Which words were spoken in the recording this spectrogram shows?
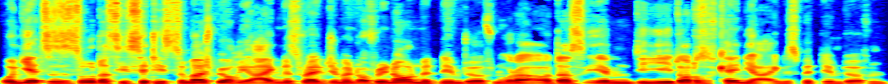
Und jetzt ist es so, dass die Cities zum Beispiel auch ihr eigenes Regiment of Renown mitnehmen dürfen oder dass eben die Daughters of Cain ihr eigenes mitnehmen dürfen.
